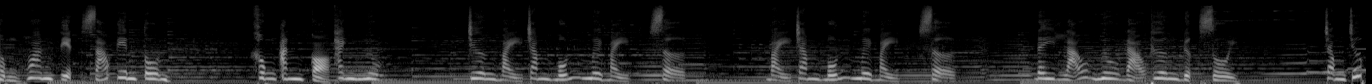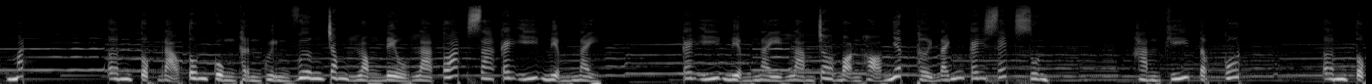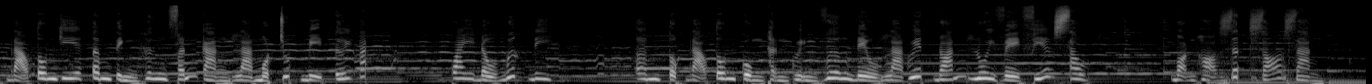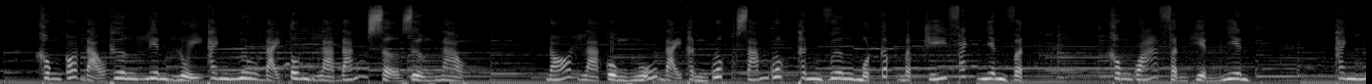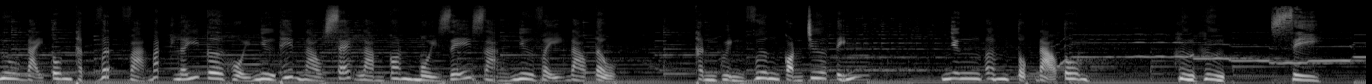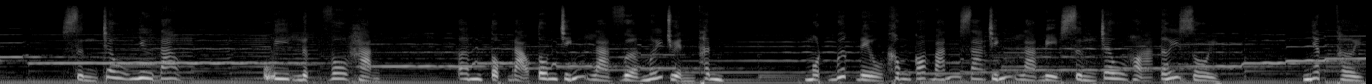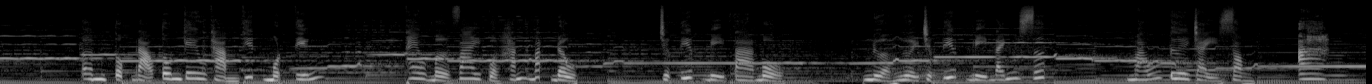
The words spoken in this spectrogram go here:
hồng hoang tiệt giáo tiên tôn. Không ăn cỏ thanh ngư. Chương 747 sợ 747 sợ Đây lão ngưu đảo thương được rồi. Trong trước mắt, Âm tộc đảo tôn cùng thần Quỳnh Vương trong lòng đều là toát ra cái ý niệm này. Cái ý niệm này làm cho bọn họ nhất thời đánh cái rét run. Hàn khí tập cốt. Âm tộc đảo tôn kia tâm tình hưng phấn càng là một chút bị tưới tắt. Quay đầu bước đi. Âm tộc đảo tôn cùng thần Quỳnh Vương đều là quyết đoán lui về phía sau. Bọn họ rất rõ ràng. Không có đảo thương liên lụy thanh ngưu đại tôn là đáng sợ dường nào. Đó là cùng ngũ đại thần quốc, giám quốc, thân vương một cấp bậc khí phách nhân vật. Không quá phận hiển nhiên. Thanh ngưu đại tôn thật vất vả bắt lấy cơ hội như thế nào sẽ làm con mồi dễ dàng như vậy đào tẩu. Thần Quỳnh Vương còn chưa tính. Nhưng âm tộc đảo tôn. Hừ hừ. Xì. Sừng trâu như đao. Uy lực vô hạn. Âm tộc đảo tôn chính là vừa mới chuyển thân. Một bước đều không có bán ra chính là bị sừng trâu họ tới rồi. Nhất thời, Âm tộc đảo tôn kêu thảm thiết một tiếng. Theo bờ vai của hắn bắt đầu. Trực tiếp bị tà bổ. Nửa người trực tiếp bị đánh rớt. Máu tươi chảy dòng. A,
